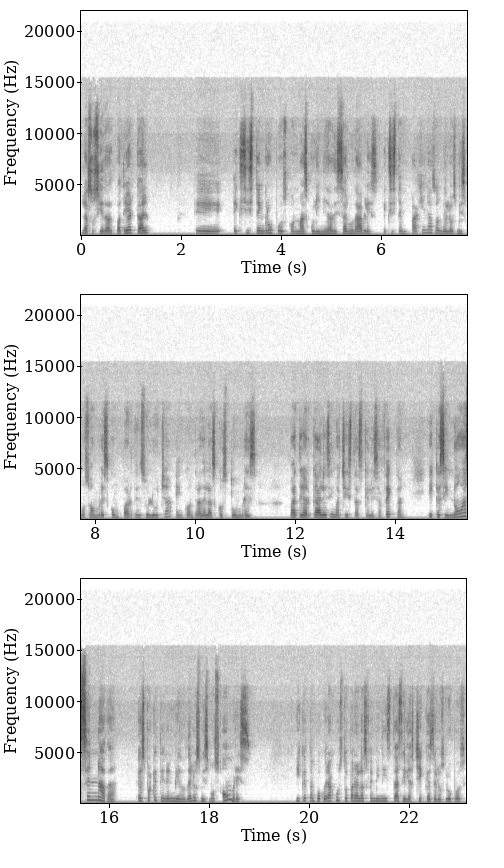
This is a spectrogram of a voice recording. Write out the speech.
la sociedad patriarcal, eh, existen grupos con masculinidades saludables, existen páginas donde los mismos hombres comparten su lucha en contra de las costumbres patriarcales y machistas que les afectan, y que si no hacen nada es porque tienen miedo de los mismos hombres, y que tampoco era justo para las feministas y las chicas de los grupos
